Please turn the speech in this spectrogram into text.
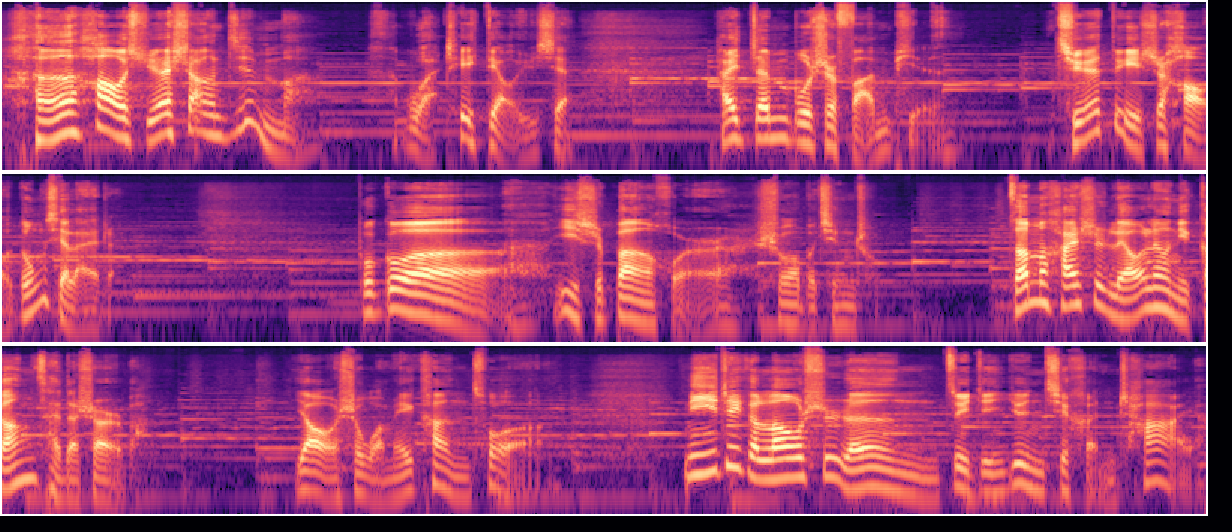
很好学上进嘛，我这钓鱼线还真不是凡品，绝对是好东西来着。不过一时半会儿说不清楚，咱们还是聊聊你刚才的事儿吧。要是我没看错，你这个捞尸人最近运气很差呀，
